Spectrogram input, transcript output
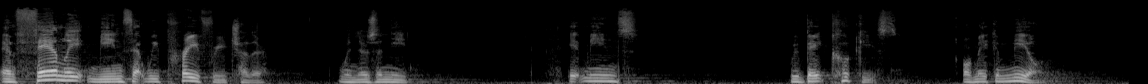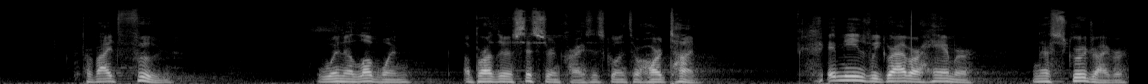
and family means that we pray for each other when there's a need. It means we bake cookies or make a meal, provide food when a loved one, a brother or sister in Christ, is going through a hard time. It means we grab our hammer and our screwdriver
